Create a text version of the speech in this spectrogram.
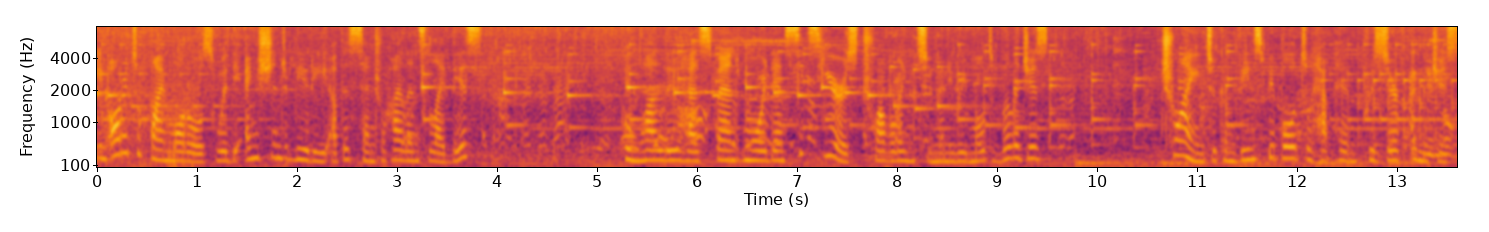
In order to find models with the ancient beauty of the Central Highlands like this, Hung Lu has spent more than six years traveling to many remote villages, trying to convince people to help him preserve images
